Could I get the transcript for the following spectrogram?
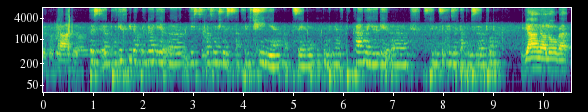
Resultate. То есть э, в других видах йоги э, есть возможность отвлечения от цели. Например, в карма-йоге э, стремиться к результатам своего труда. Jnana Yoga,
